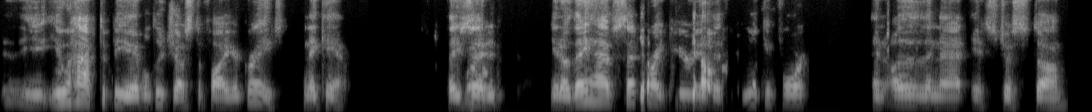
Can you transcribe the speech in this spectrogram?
you, you have to be able to justify your grades, and they can't. They said it, you know, they have set criteria that they're looking for, and other than that, it's just um,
